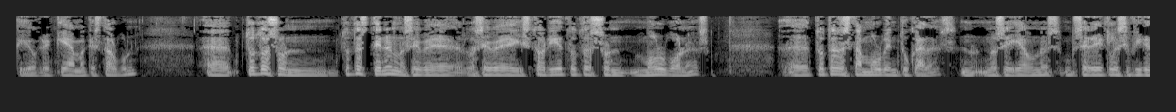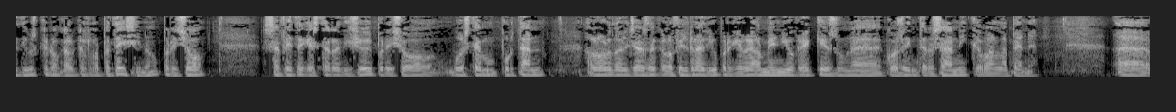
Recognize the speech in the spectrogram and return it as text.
que jo crec que hi ha en aquest àlbum. Uh, totes, són, totes tenen la seva, la seva història, totes són molt bones eh, totes estan molt ben tocades. No, no sé, hi ha una, sèrie de classificatius que no cal que es repeteixi, no? Per això s'ha fet aquesta reedició i per això ho estem portant a l'hora del jazz de Calafell Ràdio, perquè realment jo crec que és una cosa interessant i que val la pena. Eh,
